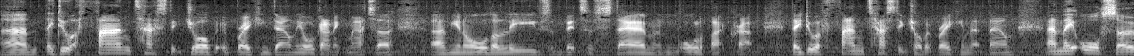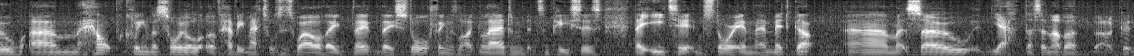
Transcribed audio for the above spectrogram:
Um, they do a fantastic job at breaking down the organic matter, um, you know, all the leaves and bits of stem and all of that crap. They do a fantastic job at breaking that down, and they also um, help clean the soil of heavy metals as well. They, they, they store things like lead and bits and pieces, they eat it and store it in their midgut. Um, so yeah, that's another uh, good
